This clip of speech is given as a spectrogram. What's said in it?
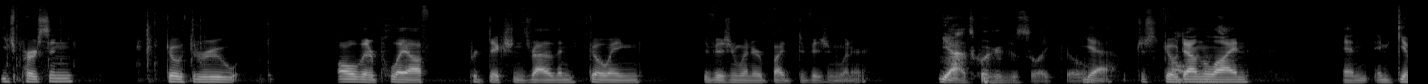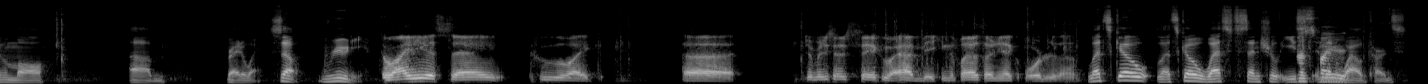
each person go through all their playoff predictions rather than going division winner by division winner. Yeah, it's quicker just to like go. Yeah, just go down the once. line and and give them all um right away. So, Rudy. Do I need to say who like uh do I want me to say who I have making the playoffs? Or I need to like order them. Let's go. Let's go west, central, east, Specify and then your- wild cards.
